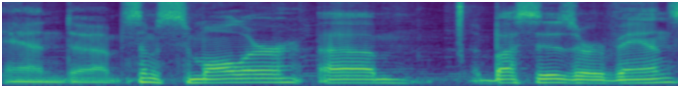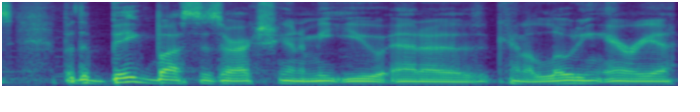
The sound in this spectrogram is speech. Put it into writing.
and um, some smaller. Um, buses or vans, but the big buses are actually going to meet you at a kind of loading area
